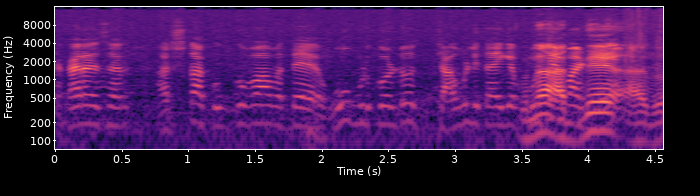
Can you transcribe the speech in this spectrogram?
ಚಕಾರ ಸರ್ ಅರ್ಶಿನ ಕುಂಕುಮ ಮತ್ತೆ ಹೂ ಬಿಡ್ಕೊಂಡು ಚಾವುಳ್ಳಿ ತಾಯಿಗೆ ಅದು.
